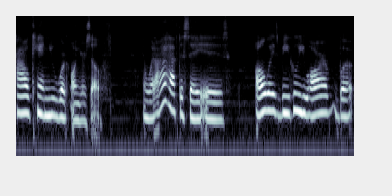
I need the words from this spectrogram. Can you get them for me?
How can you work on yourself? And what I have to say is always be who you are, but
